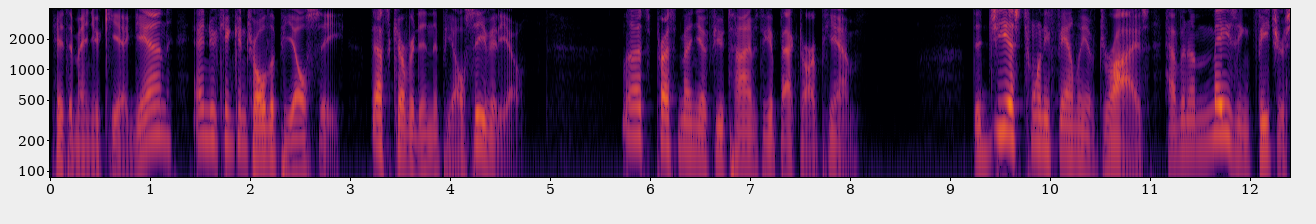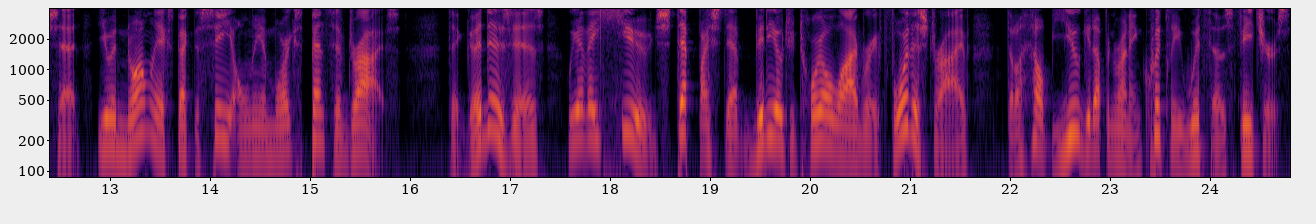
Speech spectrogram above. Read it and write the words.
Hit the menu key again, and you can control the PLC. That's covered in the PLC video. Let's press menu a few times to get back to RPM. The GS20 family of drives have an amazing feature set you would normally expect to see only in more expensive drives. The good news is we have a huge step-by-step video tutorial library for this drive that'll help you get up and running quickly with those features.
